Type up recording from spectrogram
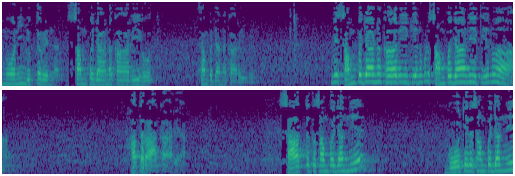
නුවණින් යුක්ත වෙන්න. සම්පජානකාරී හෝති. සම්පජානකාරී වේ. මේ සම්පජානකාරී කියනකොට සම්පජානයේ තියෙනවා හතර ආකාරයක්. සාත්තක සම්පජන්ණය ගෝචර සම්පජන්ණය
